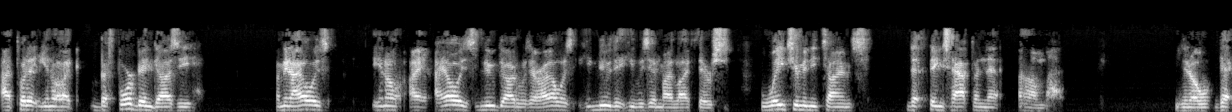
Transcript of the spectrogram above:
I put it, you know, like before Benghazi, I mean, I always, you know, I, I always knew God was there. I always, he knew that he was in my life. There's way too many times that things happen that, um, you know, that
